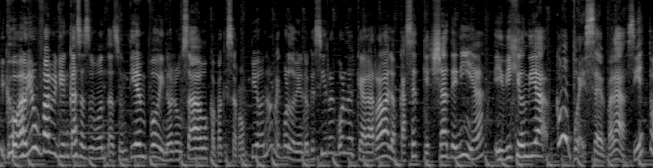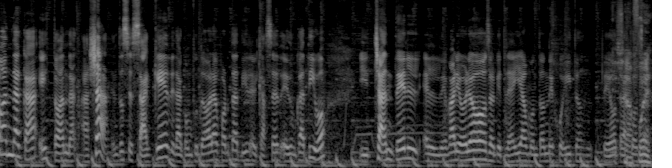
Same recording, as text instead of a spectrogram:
Y como había un family en casa hace un, hace un tiempo y no lo usábamos, capaz que se rompió, no recuerdo bien. Lo que sí recuerdo es que agarraba los cassettes que ya tenía y dije un día, ¿cómo puede ser? Pará, si esto anda acá, esto anda allá. Entonces saqué de la computadora portátil el cassette educativo y chanté el, el de Mario Bros, el que traía un montón de jueguitos de otras ya cosas. fue.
